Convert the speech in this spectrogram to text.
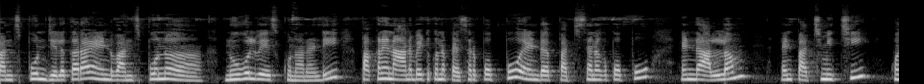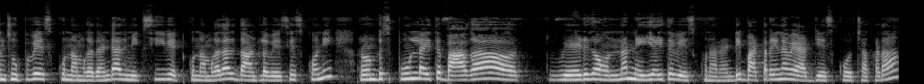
వన్ స్పూన్ జీలకర్ర అండ్ వన్ స్పూన్ నువ్వులు వేసుకున్నానండి. పక్కనే నానబెట్టుకున్న పెసరపప్పు అండ్ పచ్చిశనగపప్పు అండ్ అల్లం అండ్ పచ్చిమిర్చి. కొంచెం ఉప్పు వేసుకున్నాం కదండి. అది మిక్సీ పెట్టుకున్నాం కదా అది దాంట్లో వేసేసుకొని రెండు స్పూన్లు అయితే బాగా వేడిగా ఉన్న నెయ్యి అయితే వేసుకున్నానండి. బటర్ అయినా యాడ్ చేసుకోవచ్చు అక్కడ.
